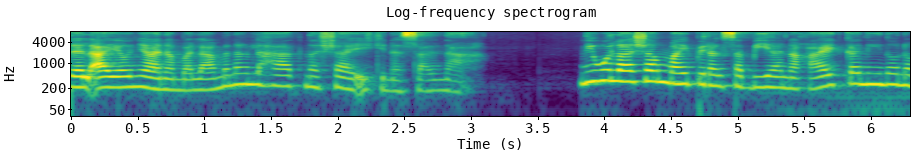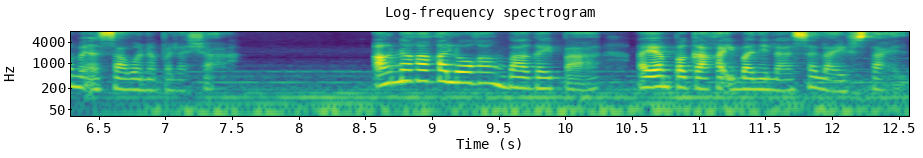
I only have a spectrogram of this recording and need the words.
Dahil ayaw niya na malaman ng lahat na siya ay ikinasal na. Niwala siyang may pinagsabihan na kahit kanino na may asawa na pala siya. Ang nakakalokang bagay pa ay ang pagkakaiba nila sa lifestyle.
